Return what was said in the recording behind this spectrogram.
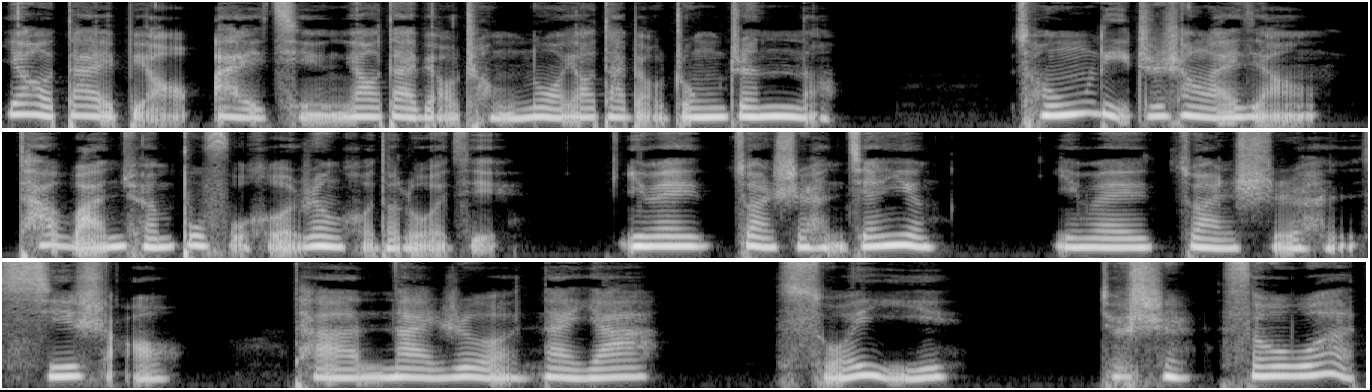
要代表爱情，要代表承诺，要代表忠贞呢？从理智上来讲，它完全不符合任何的逻辑，因为钻石很坚硬，因为钻石很稀少，它耐热耐压，所以。就是 so what？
